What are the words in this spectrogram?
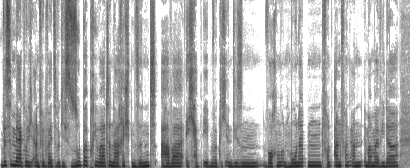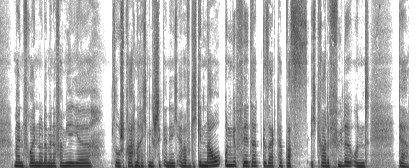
ein bisschen merkwürdig anfühlt, weil es wirklich super private Nachrichten sind. Aber ich habe eben wirklich in diesen Wochen und Monaten von Anfang an immer mal wieder meinen Freunden oder meiner Familie so Sprachnachrichten geschickt, in denen ich einfach wirklich genau ungefiltert gesagt habe, was ich gerade fühle und ja,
